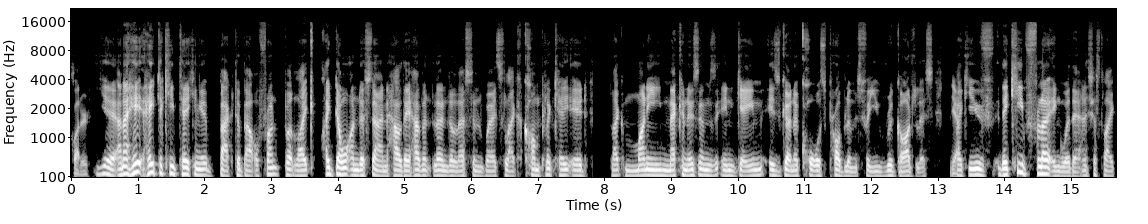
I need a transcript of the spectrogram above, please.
cluttered? Yeah, and I hate hate to keep taking it back to Battlefront, but like I don't understand how they haven't learned a lesson where it's like complicated like money mechanisms in game is gonna cause problems for you regardless. Yeah. Like you've they keep flirting with it and it's just like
